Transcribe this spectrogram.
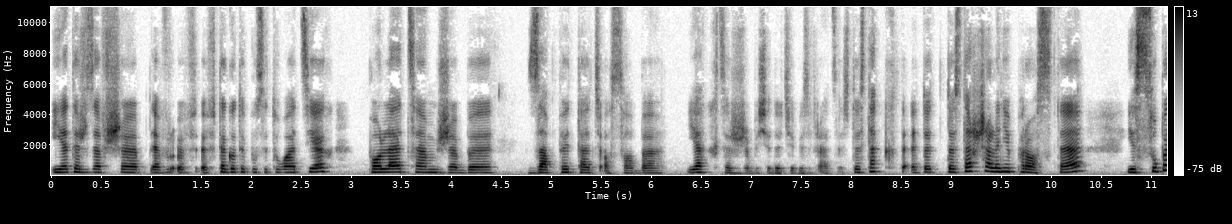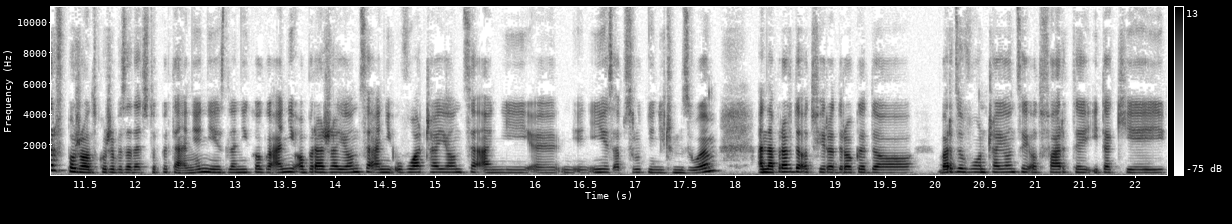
I ja też zawsze w, w, w tego typu sytuacjach polecam, żeby zapytać osobę, jak chcesz, żeby się do ciebie zwracać. To jest tak, to, to, jest tak szalenie proste, jest super w porządku, żeby zadać to pytanie, nie jest dla nikogo ani obrażające, ani uwłaczające, ani nie jest absolutnie niczym złym, a naprawdę otwiera drogę do bardzo włączającej, otwartej i takiej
